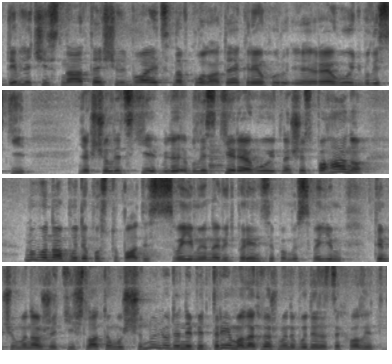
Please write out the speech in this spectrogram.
Дивлячись на те, що відбувається навколо, на те, як реагують близькі. Якщо близькі, близькі реагують на щось погано, ну вона буде поступатись своїми навіть принципами, своїм тим, чим вона в житті йшла, тому що ну, люди не підтримали, а хто ж мене буде за це хвалити?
